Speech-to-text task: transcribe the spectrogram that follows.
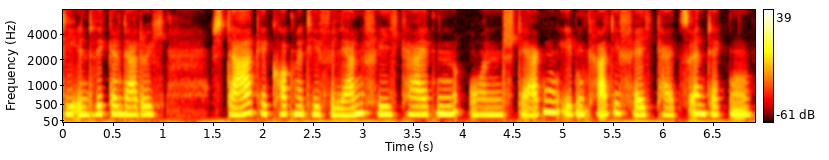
Die entwickeln dadurch starke kognitive Lernfähigkeiten und stärken eben gerade die Fähigkeit zu entdecken,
